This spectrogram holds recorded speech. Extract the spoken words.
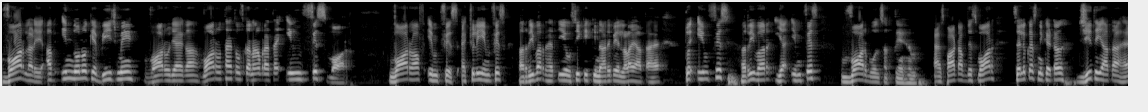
वॉर लड़े, अब इन दोनों के बीच में वॉर हो जाएगा। वॉर होता है तो उसका नाम रहता है इम्फिस वॉर वॉर ऑफ़ इम्फिस एक्चुअली इम्फिस रिवर रहती है, उसी के किनारे पे लड़ाई आता है। तो इम्फिस रिवर या इम्फिस वॉर बोल सकते हैं हम। As part of this war Seleucus Nicator जीत जाता है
